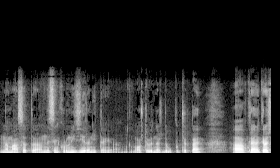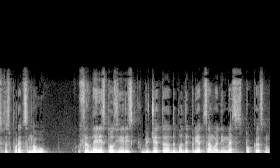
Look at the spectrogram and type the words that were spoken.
на масата, несинхронизираните, още веднъж да го подчертая. В край на кращата, според са много в сравнение с този риск бюджета да бъде прият само един месец по-късно,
